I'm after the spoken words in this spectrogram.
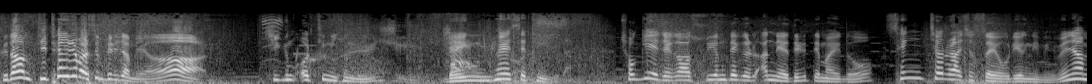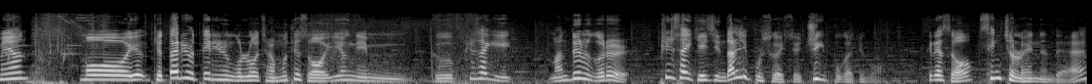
그 다음 디테일을 말씀드리자면 지금 얼티밋 형님 맹회 세팅입니다 초기에 제가 수염덱을 안내해 드릴 때만 해도 생철을 하셨어요 우리 형님이 왜냐면 뭐 곁다리로 때리는 걸로 잘못해서 이 형님 그 필살기 만드는 거를 필살기 게이지 난리 뿔 수가 있어요. 죽이 뿌가지고. 그래서 생철로 했는데.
